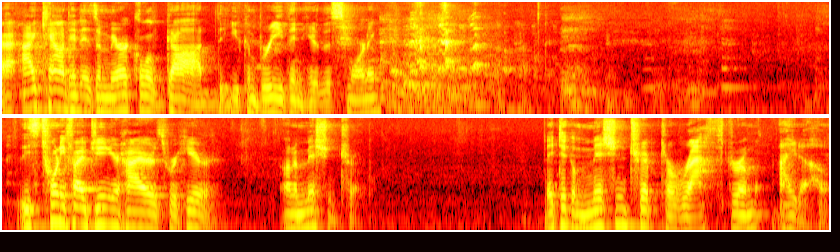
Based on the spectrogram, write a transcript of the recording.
I count it as a miracle of God that you can breathe in here this morning. These 25 junior highers were here on a mission trip. They took a mission trip to Rathdrum, Idaho.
